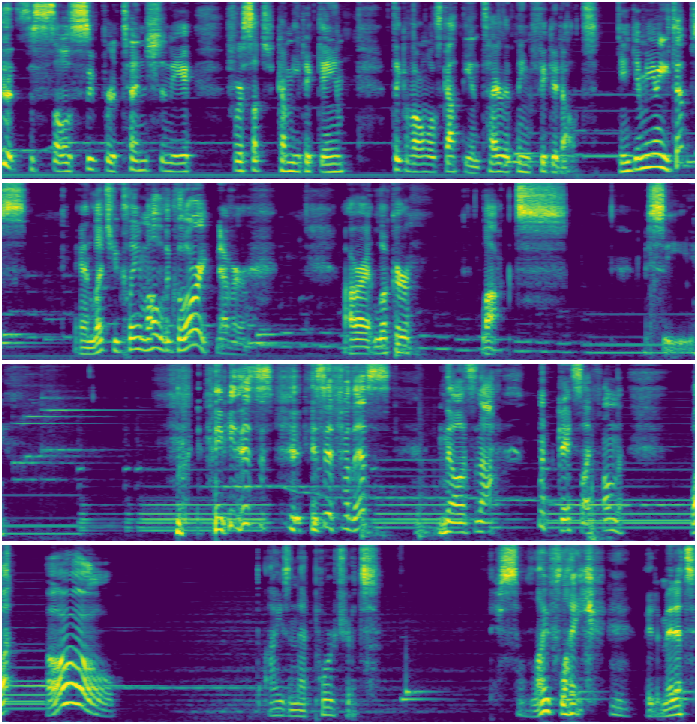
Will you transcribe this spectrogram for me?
it's just so super tensiony for such a comedic game. I think I've almost got the entire thing figured out. Can you give me any tips? And let you claim all the glory? Never. Alright, looker. Locked. I see. Maybe this is... Is it for this? No, it's not. okay, so I found the... What? Oh! The eyes in that portrait. They're so lifelike. Wait a minute.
